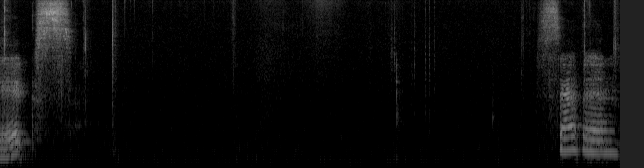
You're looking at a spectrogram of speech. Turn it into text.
Six. Seven.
